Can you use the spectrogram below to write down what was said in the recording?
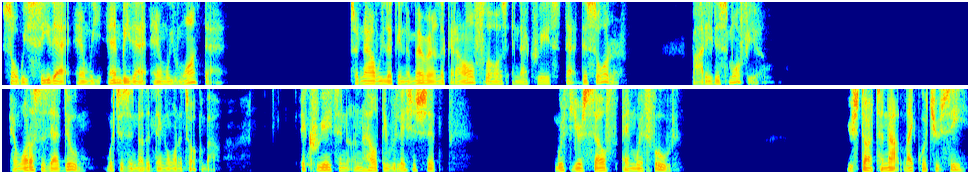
So we see that and we envy that and we want that. So now we look in the mirror and look at our own flaws, and that creates that disorder, body dysmorphia. And what else does that do? Which is another thing I want to talk about. It creates an unhealthy relationship with yourself and with food. You start to not like what you see.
